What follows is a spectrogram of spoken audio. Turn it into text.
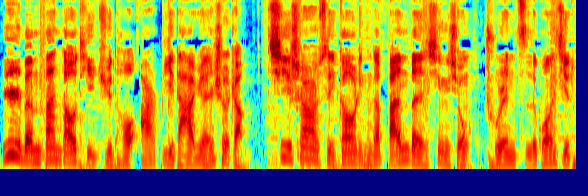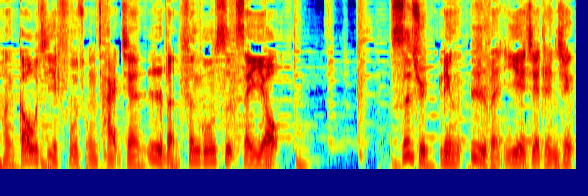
日本半导体巨头尔必达原社长、七十二岁高龄的坂本幸雄出任紫光集团高级副总裁兼日本分公司 CEO，此举令日本业界震惊。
